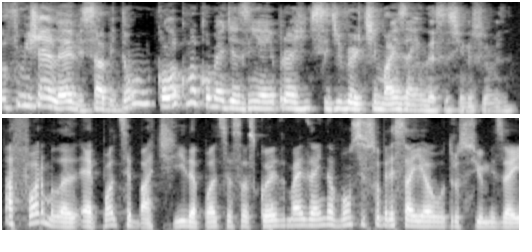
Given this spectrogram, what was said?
o filme já é leve, sabe? Então coloca uma comédiazinha aí pra gente se divertir mais ainda assistindo os filmes. Né? A fórmula é, pode ser batida, pode ser essas coisas, mas ainda vão se sobressair a outros filmes aí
